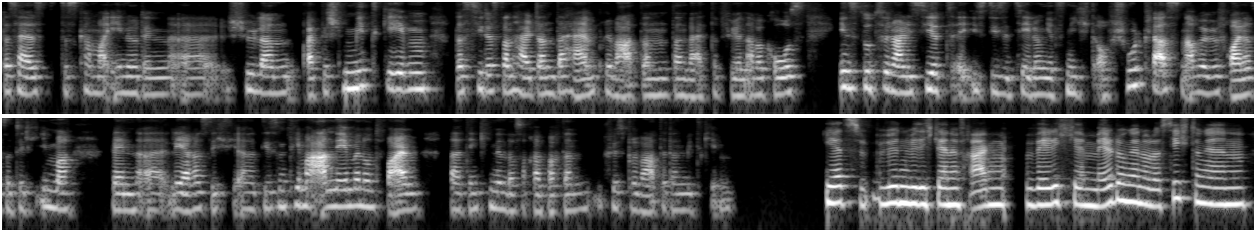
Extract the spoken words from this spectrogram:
Das heißt, das kann man eh nur den äh, Schülern praktisch mitgeben, dass sie das dann halt dann daheim privat dann, dann weiterführen. Aber groß institutionalisiert äh, ist diese Zählung jetzt nicht auf Schulklassen, aber wir freuen uns natürlich immer, wenn äh, Lehrer sich äh, diesem Thema annehmen und vor allem äh, den Kindern das auch einfach dann fürs Private dann mitgeben. Jetzt würden wir dich gerne fragen, welche Meldungen oder Sichtungen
